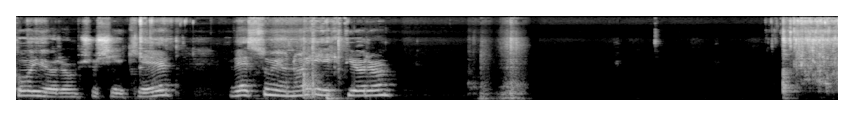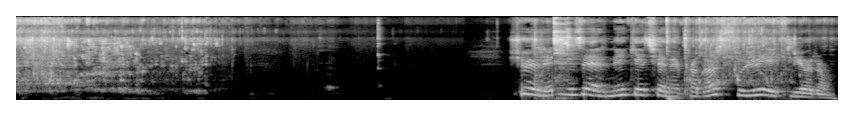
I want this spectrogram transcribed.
koyuyorum şu şekil ve suyunu ekliyorum. Şöyle üzerine geçene kadar suyu ekliyorum.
